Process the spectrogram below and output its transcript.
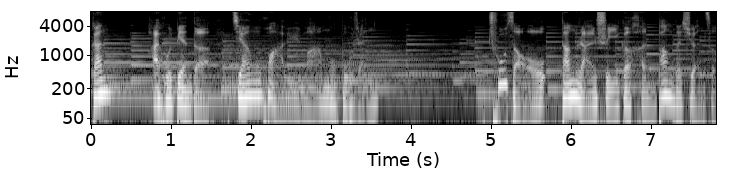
肝，还会变得僵化与麻木不仁。出走当然是一个很棒的选择，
